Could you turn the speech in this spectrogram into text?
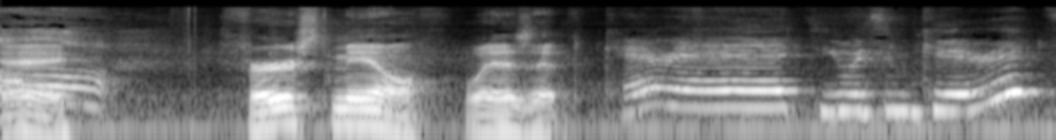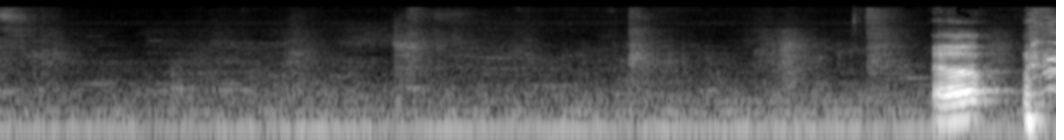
Okay. First meal. What is it? Carrots. You want some carrots? Oh.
